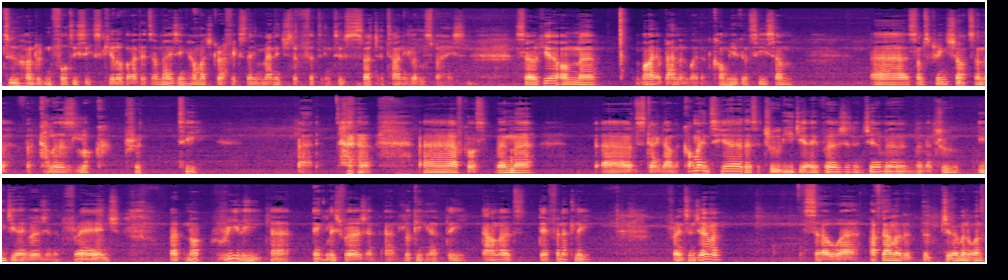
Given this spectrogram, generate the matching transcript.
246 kilobyte. It's amazing how much graphics they managed to fit into such a tiny little space. So here on uh, myabandonware.com you can see some uh, some screenshots and the, the colors look pretty bad. uh, of course, then uh, uh, just going down the comments here, there's a true EGA version in German and a true EGA version in French, but not really uh, English version. And looking at the downloads, definitely French and German. So uh, I've downloaded the German one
